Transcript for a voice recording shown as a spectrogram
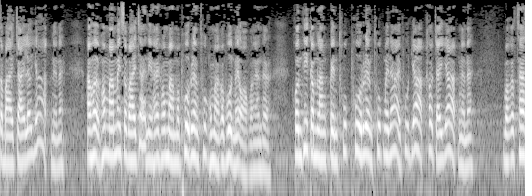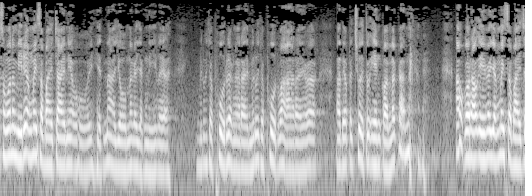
สบายใจแล้วยากเนี่ยนะ เอาเหอะเขามาไม่สบายใจเนี่ยให้เขามามาพูดเรื่องทุกข์เขามาก็พูดไม่ออกว่างั้นเถอะคนที่กำลังเป็นทุกข์พูดเรื่องทุกข์ไม่ได้ พูดยากเข้าใจยากเนี่ยนะบอกถ้าสมมติว่ามีเรื่องไม่สบายใจเนี่ยโอ้โหเห็นหน้าโยมแล้วก็อย่างนี้เลย ไม่รู้จะพูดเรื่องอะไร ไม่รู้จะพูดว่าอะไรว่าเดี๋ยวไปช่วยตัวเองก่อนแล้วกัน เอ้าก็เราเองก็ยังไม่สบายใจ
